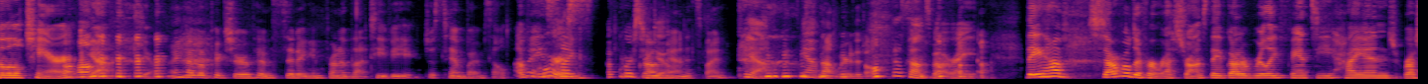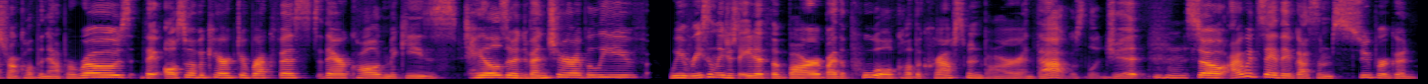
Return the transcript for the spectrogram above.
the little chair. Uh-huh. Yeah, cute. I have a picture of him sitting in front of that TV, just him by himself. Of He's course. like, Of "You're a course you do." man. It's fine. Yeah, It's yeah. not weird at all. That sounds about right. They have several different restaurants. They've got a really fancy high end restaurant called the Napa Rose. They also have a character breakfast there called Mickey's Tales of Adventure, I believe. We recently just ate at the bar by the pool called the Craftsman Bar, and that was legit. Mm-hmm. So I would say they've got some super good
